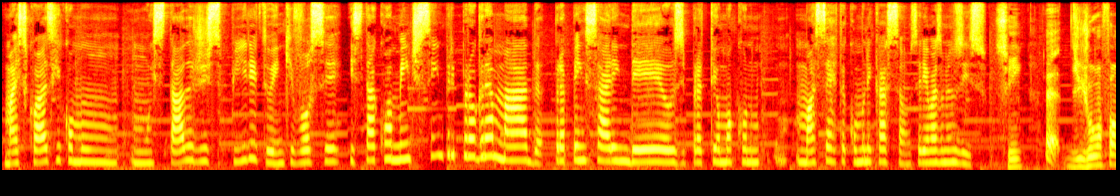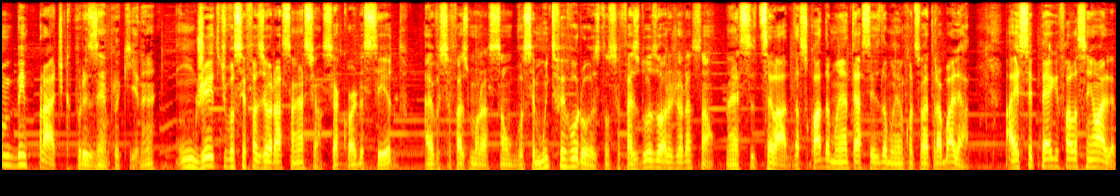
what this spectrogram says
Mas quase que como um, um estado de espírito em que você está com a mente sempre programada para pensar em Deus e para ter uma, uma certa comunicação. Seria mais ou menos isso. Sim. É, de uma forma bem prática, por exemplo, aqui, né? Um jeito de você fazer oração é assim, ó. Você acorda cedo, aí você faz uma oração, você é muito fervoroso, então você faz duas horas de oração, né? Sei lá, das quatro da manhã até as seis da manhã quando você vai trabalhar. Aí você pega e fala assim: olha,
